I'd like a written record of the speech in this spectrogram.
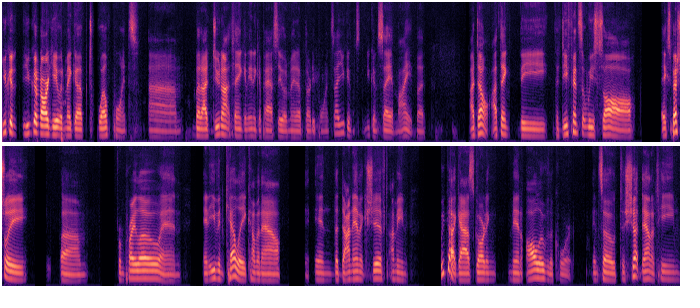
you could you could argue it would make up 12 points. Um, but I do not think in any capacity it would have made up 30 points. Now you can you can say it might, but I don't. I think the the defense that we saw, especially um, from Prelo and and even Kelly coming out in the dynamic shift. I mean, we've got guys guarding men all over the court. And so to shut down a team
